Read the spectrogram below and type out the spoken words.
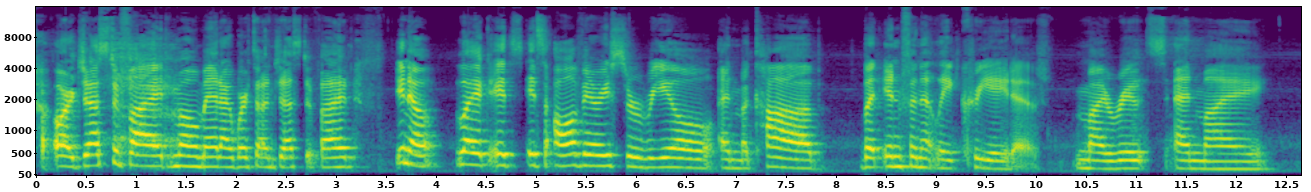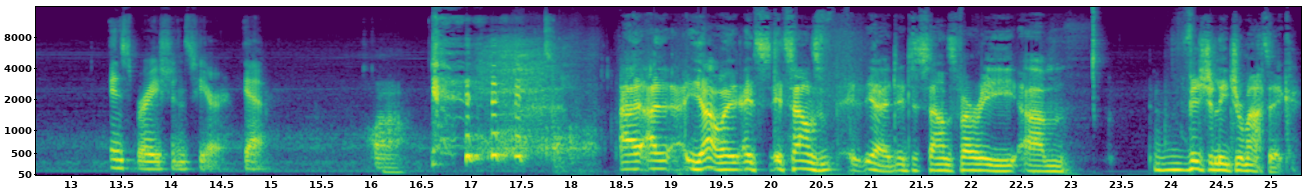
or justified moment. I worked on justified. You know, like it's it's all very surreal and macabre, but infinitely creative. My roots and my inspirations here. Yeah. Wow. I, yeah, it's it sounds yeah, it just sounds very um, visually dramatic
